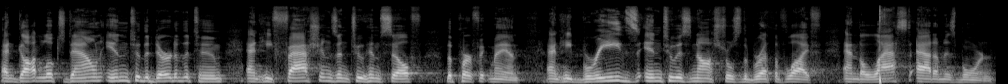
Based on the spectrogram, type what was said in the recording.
And God looks down into the dirt of the tomb and he fashions into himself the perfect man. And he breathes into his nostrils the breath of life. And the last Adam is born.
